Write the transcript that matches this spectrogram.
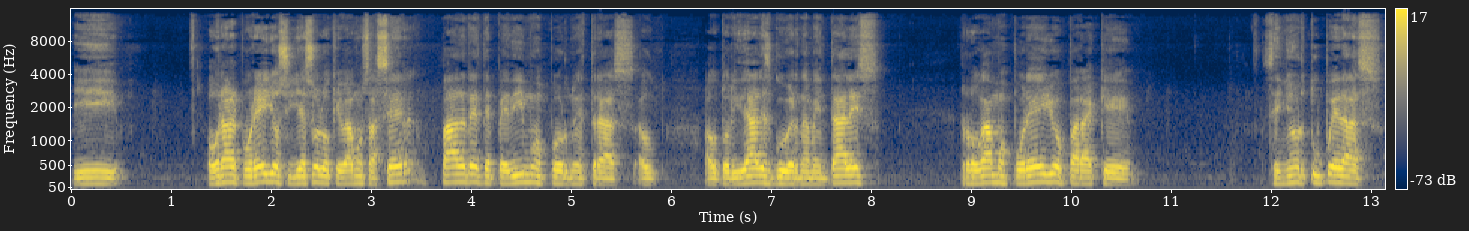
y orar por ellos y eso es lo que vamos a hacer. Padre, te pedimos por nuestras autoridades gubernamentales Rogamos por ello para que, Señor, tú puedas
